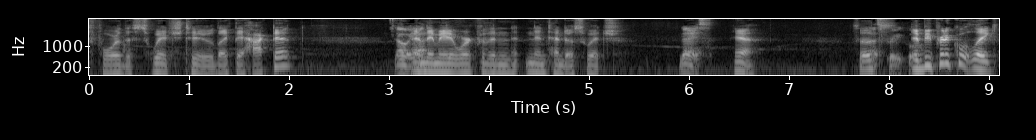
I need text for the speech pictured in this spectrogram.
for the Switch too. Like they hacked it Oh yeah, and they made it work for the N- Nintendo Switch. nice. Yeah. So That's pretty cool. It'd be pretty cool. Like,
